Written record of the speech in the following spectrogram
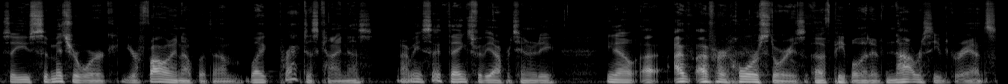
so you submit your work, you're following up with them. Like practice kindness. I mean, say thanks for the opportunity. You know, uh, I've I've heard horror stories of people that have not received grants,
